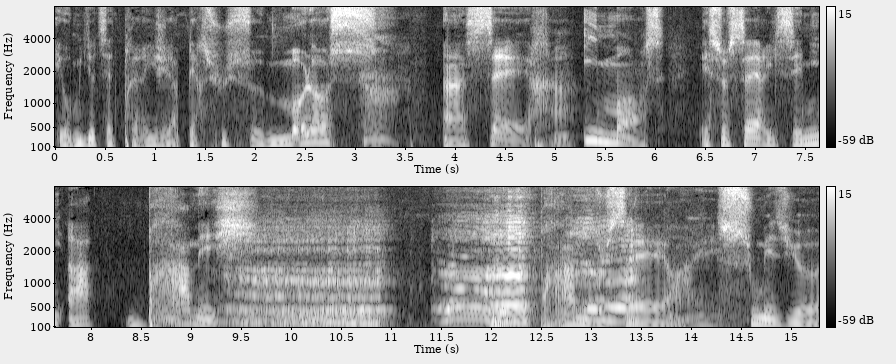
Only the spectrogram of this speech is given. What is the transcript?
Et au milieu de cette prairie, j'ai aperçu ce molosse, un cerf Ah. immense. Et ce cerf, il s'est mis à bramer. Le brame du cerf sous mes yeux.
